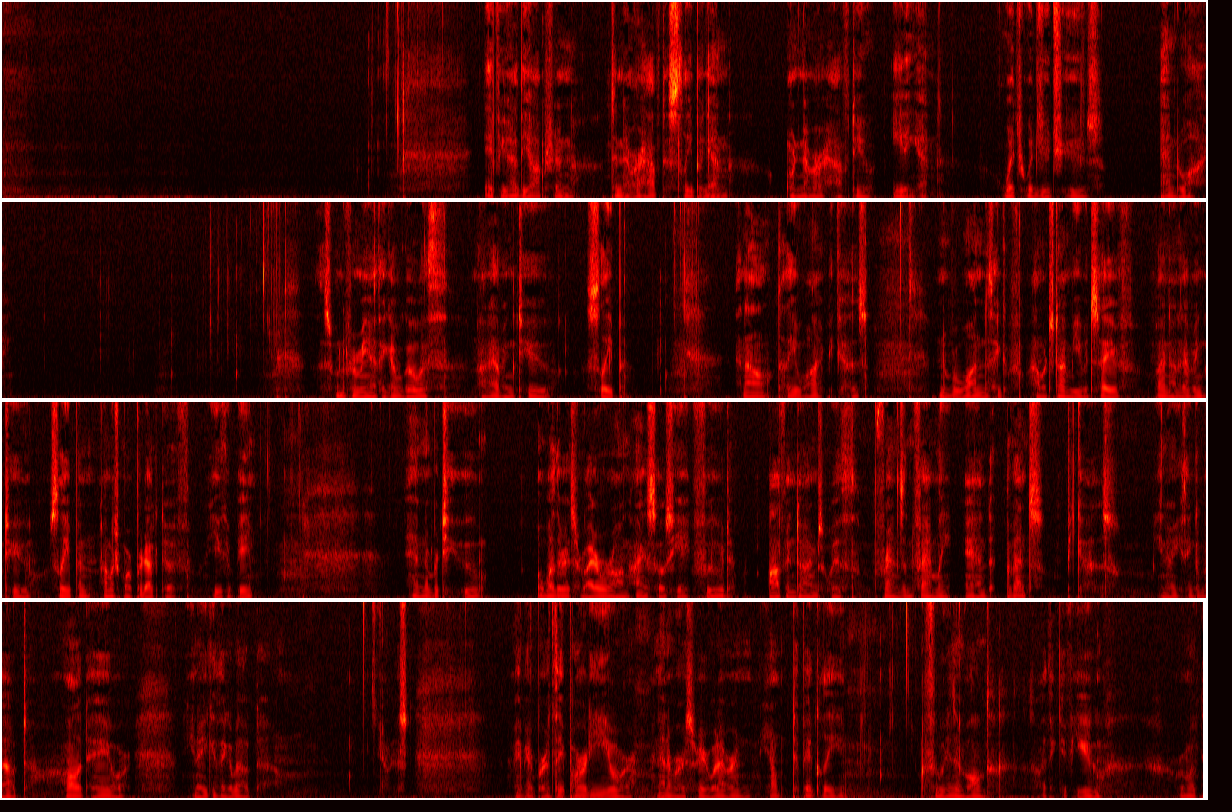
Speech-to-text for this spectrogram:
If you had the option to never have to sleep again or never have to eat again, which would you choose and why? This one for me, I think I will go with not having to sleep. And I'll tell you why. Because, number one, think of how much time you would save by not having to sleep and how much more productive you could be. And number two, whether it's right or wrong, I associate food oftentimes with friends and family and events because, you know, you think about holiday or, you know, you can think about, uh, you know, just maybe a birthday party or an anniversary or whatever. And, you know, typically food is involved. So I think if you remove,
